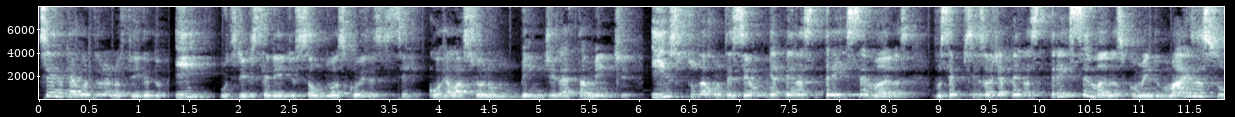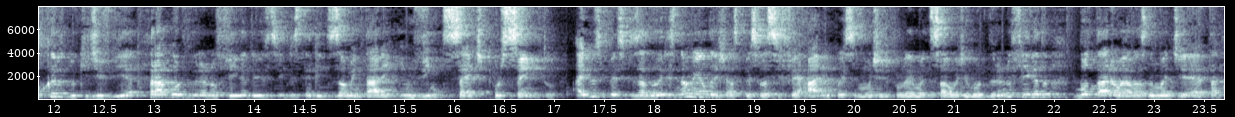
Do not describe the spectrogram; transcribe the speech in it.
Sendo que a gordura no fígado e o triglicerídeo são duas coisas que se correlacionam bem diretamente. E isso tudo aconteceu em apenas três semanas. Você precisou de apenas três semanas comendo mais açúcar do que devia para a gordura no fígado e os triglicerídeos aumentarem em 27%. Aí os pesquisadores não iam deixar as pessoas se ferrarem com esse monte de problema de saúde e gordura no fígado, botaram elas numa dieta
